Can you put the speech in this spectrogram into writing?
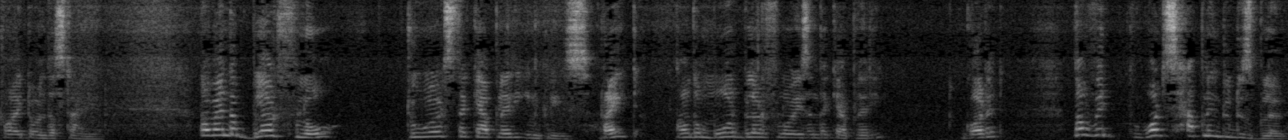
Try to understand here. Now when the blood flow towards the capillary increase, right? Now the more blood flow is in the capillary. Got it? Now with what's happening to this blood?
